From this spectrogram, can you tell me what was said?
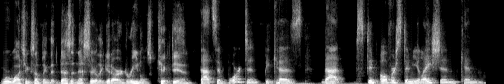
we're watching something that doesn't necessarily get our adrenals kicked in. That's important because that stim- overstimulation can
